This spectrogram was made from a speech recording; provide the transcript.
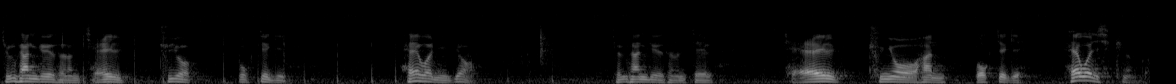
증산교에서는 제일 주요 목적이 회원이죠. 정산교에서는 제일 제일 중요한 목적이 회원시키는 거,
